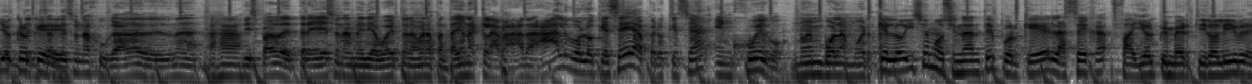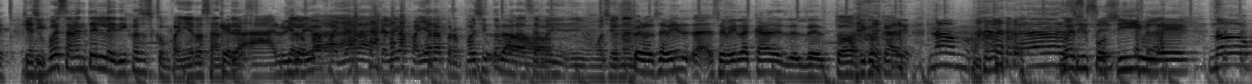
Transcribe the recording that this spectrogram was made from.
yo creo que- es una jugada de una Ajá. disparo de tres, una media vuelta, una buena pantalla, una clavada, algo, lo que sea, pero que sea en juego, no en bola muerta. Que lo hizo emocionante porque la ceja falló el primer tiro libre. Que Y- supuestamente le dijo a sus compañeros antes que, la- ah, lo hizo lo iba a fallar, a- que lo iba a fallar a propósito No. para hacerlo emocionante. Pero se ve, se ve en la cara de, de- de todo así con cara de no, Ah, no sí, es sí. posible. No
